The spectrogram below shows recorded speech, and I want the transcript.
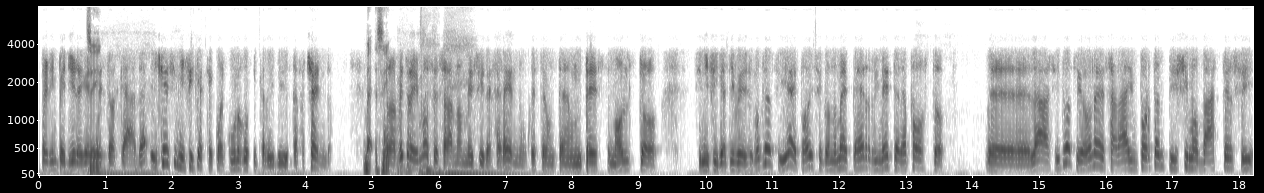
per impedire che sì. questo accada, il che significa che qualcuno questi cavilli li sta facendo. Beh, sì. Allora vedremo se saranno ammessi i referendum, questo è un, un test molto significative di democrazia e poi secondo me per rimettere a posto eh, la situazione sarà importantissimo battersi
